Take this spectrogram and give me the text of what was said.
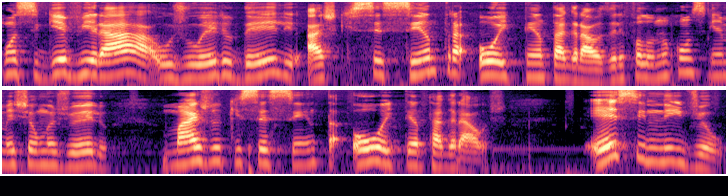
conseguia virar o joelho dele, acho que 60 ou 80 graus. Ele falou, não conseguia mexer o meu joelho mais do que 60 ou 80 graus. Esse nível,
